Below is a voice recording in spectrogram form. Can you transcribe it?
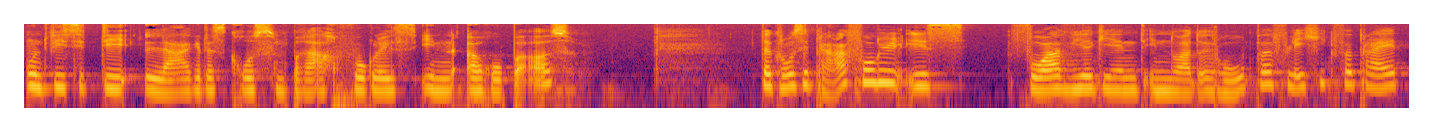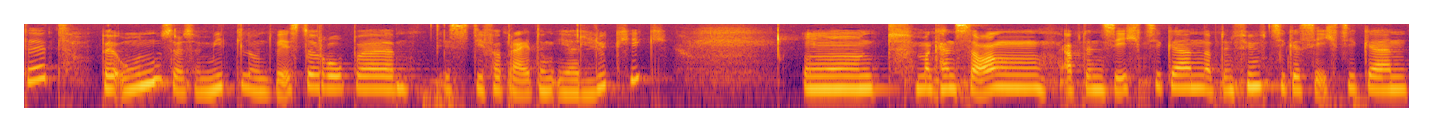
Und wie sieht die Lage des großen Brachvogels in Europa aus? Der große Brachvogel ist vorwiegend in Nordeuropa flächig verbreitet. Bei uns, also Mittel- und Westeuropa, ist die Verbreitung eher lückig. Und man kann sagen, ab den 60ern, ab den 50er, 60ern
